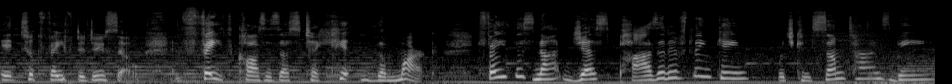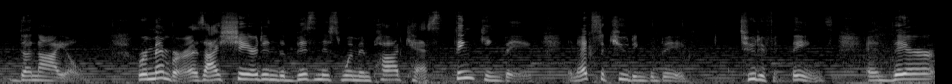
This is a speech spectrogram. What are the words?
It took faith to do so, and faith causes us to hit the mark. Faith is not just positive thinking, which can sometimes be denial. Remember, as I shared in the Business Women podcast, thinking big and executing the big are two different things. And there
